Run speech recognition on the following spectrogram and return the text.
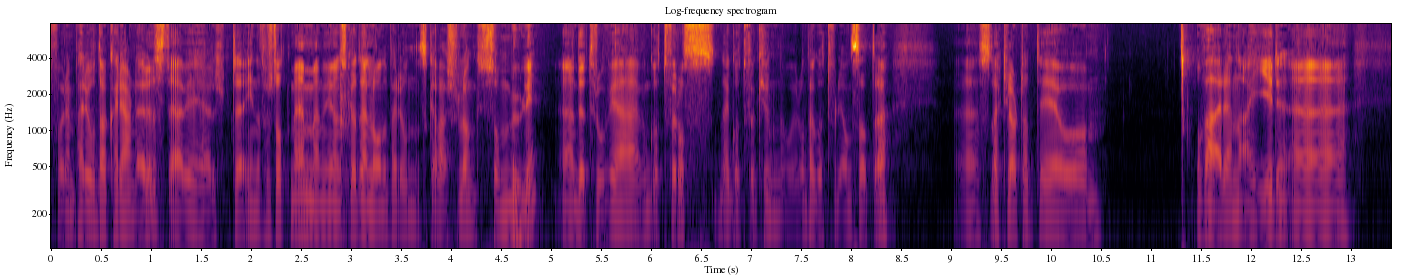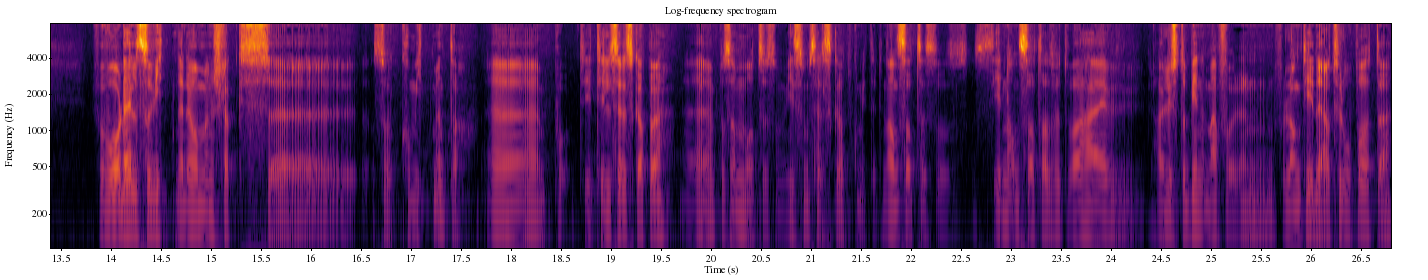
for en periode av karrieren deres, det er vi helt eh, innforstått med, men vi ønsker at den låneperioden skal være så lang som mulig. Det tror vi er godt for oss, det er godt for kundene våre og det er godt for de ansatte. Så det er klart at det å, å være en eier eh, for vår del så vitner det om en slags eh, altså commitment da, eh, på, til, til selskapet. På samme måte som vi som selskap committer til den ansatte, så sier den ansatte at vet du hva, jeg har lyst til å binde meg for, en, for lang tid, jeg har tro på dette,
